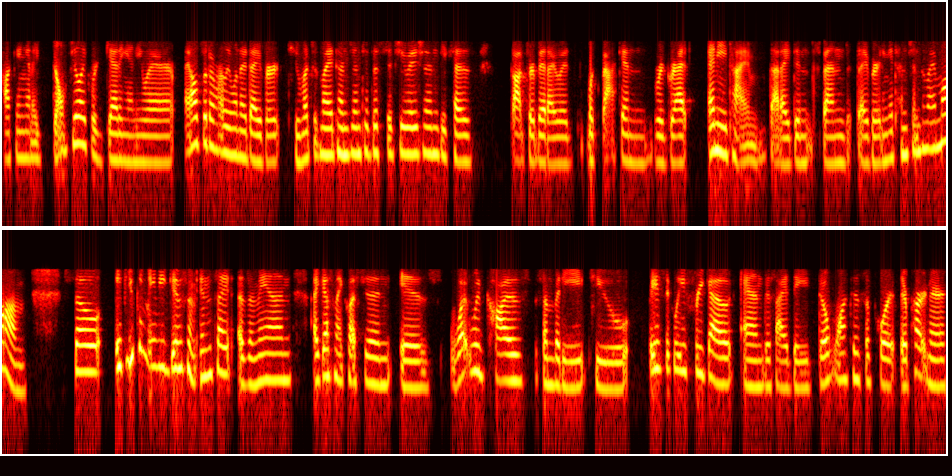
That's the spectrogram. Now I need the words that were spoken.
talking and I don't feel like we're getting anywhere. I also don't really want to divert too much of my attention to this situation because God forbid I would look back and regret any time that I didn't spend diverting attention to my mom. So, if you can maybe give some insight as a man, I guess my question is what would cause somebody to basically freak out and decide they don't want to support their partner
